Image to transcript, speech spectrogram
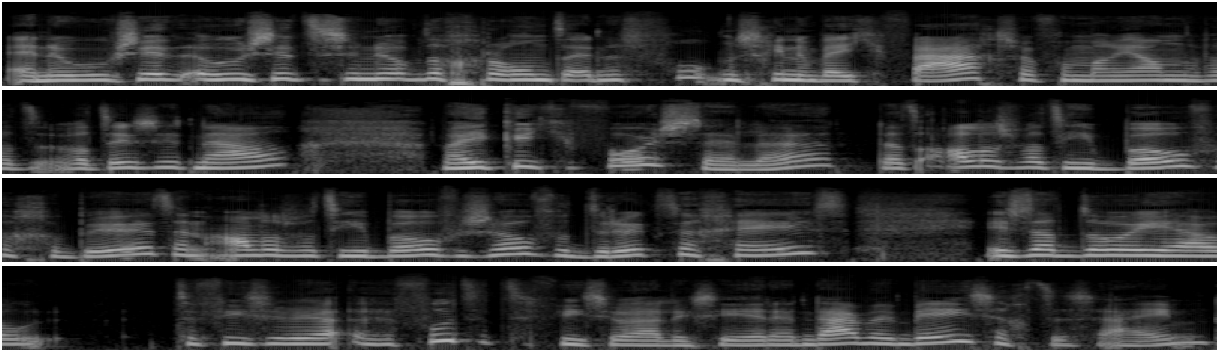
En hoe, zit, hoe zitten ze nu op de grond? En dat voelt misschien een beetje vaag. Zo van Marianne, wat, wat is dit nou? Maar je kunt je voorstellen dat alles wat hierboven gebeurt. En alles wat hierboven zoveel drukte geeft. Is dat door jouw te eh, voeten te visualiseren en daarmee bezig te zijn,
